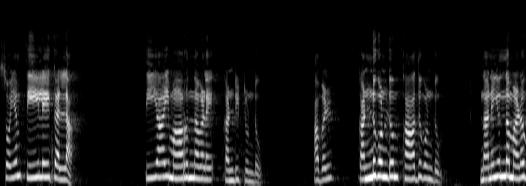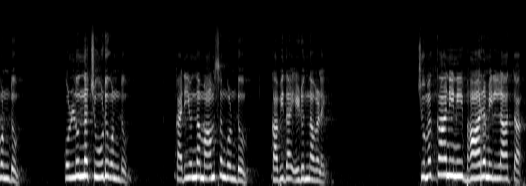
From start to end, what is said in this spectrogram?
സ്വയം തീയിലേക്കല്ല തീയായി മാറുന്നവളെ കണ്ടിട്ടുണ്ടോ? അവൾ കണ്ണുകൊണ്ടും കാതുകൊണ്ടും നനയുന്ന മഴ കൊണ്ടും കൊള്ളുന്ന ചൂടുകൊണ്ടും കരിയുന്ന മാംസം കൊണ്ടും കവിത എഴുന്നവളെ. ചുമക്കാനിനി ഭാരമില്ലാത്ത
